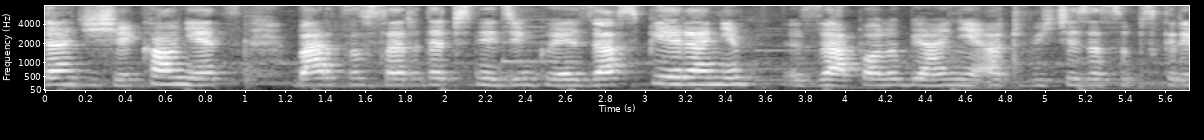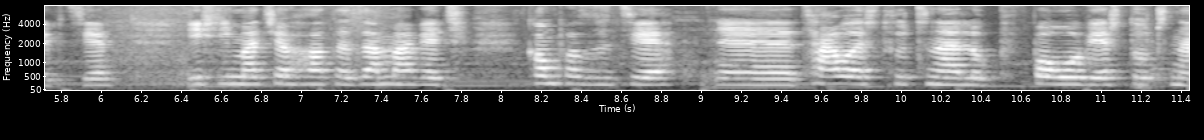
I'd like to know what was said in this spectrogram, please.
na dzisiaj koniec. Bardzo serdecznie dziękuję za wspieranie, za polubianie, oczywiście za subskrypcję. Jeśli macie ochotę zamawiać kompozycje e, całe sztuczne lub w połowie sztuczne,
